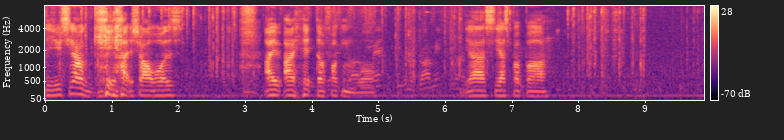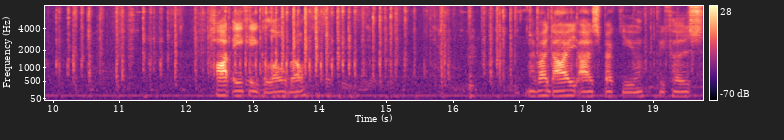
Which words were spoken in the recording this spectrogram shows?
Did you see how gay that shot was? I I hit the fucking wall. Yes, yes, papa. Hot AK glow, bro. If I die, I spec you because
